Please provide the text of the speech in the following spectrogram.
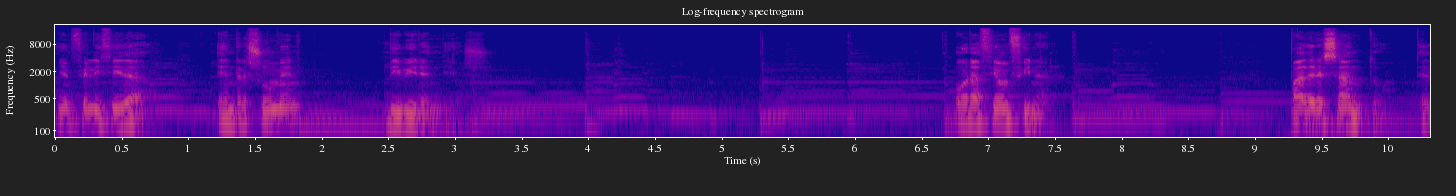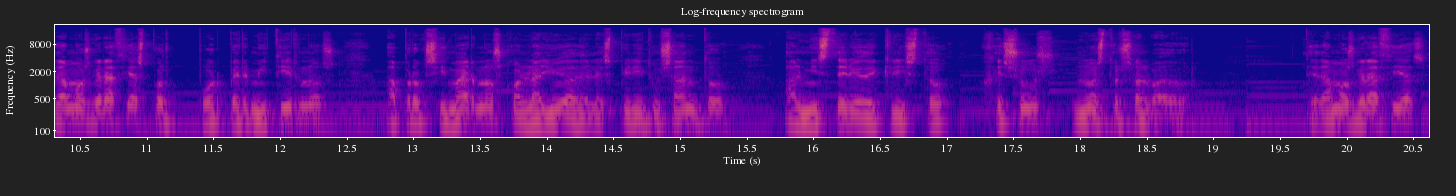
y en felicidad. En resumen, vivir en Dios. Oración final. Padre Santo, te damos gracias por, por, permitirnos aproximarnos con la ayuda del Espíritu Santo al misterio de Cristo, Jesús nuestro Salvador. Te damos gracias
